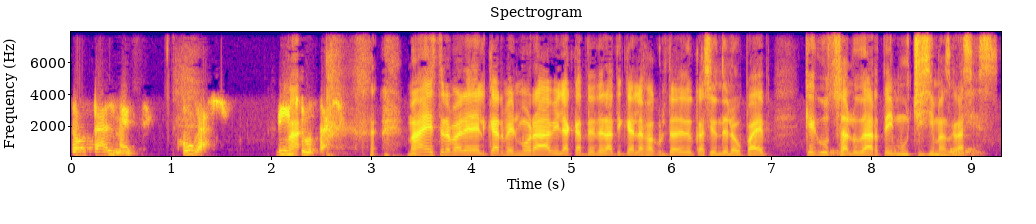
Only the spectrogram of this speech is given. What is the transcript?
Totalmente. Jugar. Disfrutar. Maestra María del Carmen Mora Ávila, catedrática de la Facultad de Educación de la UPAEP, qué gusto saludarte y muchísimas gracias.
